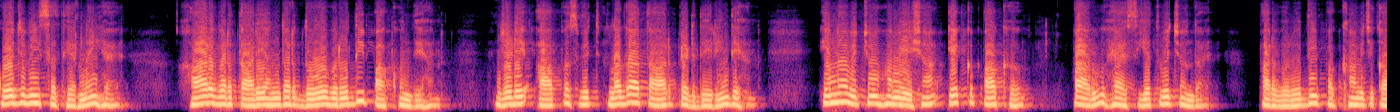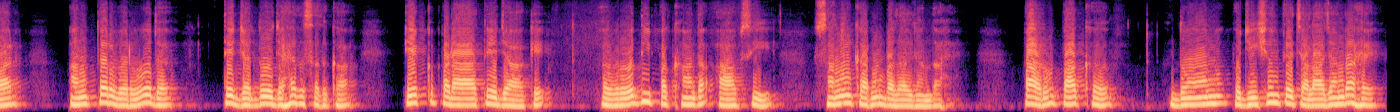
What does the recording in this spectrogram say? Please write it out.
ਕੁਝ ਵੀ ਸਥਿਰ ਨਹੀਂ ਹੈ। ਹਰ ਵਰਤਾਰੇ ਅੰਦਰ ਦੋ ਵਿਰੋਧੀ ਪੱਖ ਹੁੰਦੇ ਹਨ, ਜਿਹੜੇ ਆਪਸ ਵਿੱਚ ਲਗਾਤਾਰ ਭਿੜਦੇ ਰਹਿੰਦੇ ਹਨ। ਇਹਨਾਂ ਵਿੱਚੋਂ ਹਮੇਸ਼ਾ ਇੱਕ ਪੱਖ ਭਾਰੂ ਹੈਸੀਅਤ ਵਿੱਚ ਹੁੰਦਾ ਹੈ, ਪਰ ਵਿਰੋਧੀ ਪੱਖਾਂ ਵਿਚਕਾਰ ਅੰਤਰ ਵਿਰੋਧ ਤੇ ਜੱਦੋ ਜਹਿਦ ਸਦਕਾ ਇੱਕ ਪੜਾਅ ਤੇ ਜਾ ਕੇ ਵਿਰੋਧੀ ਪੱਖਾਂ ਦਾ ਆਪਸੀ ਸਮੀਕਰਨ ਬਦਲ ਜਾਂਦਾ ਹੈ। ਭਾਰੂ ਪੱਖ ਦੋਮ ਪੋਜੀਸ਼ਨ ਤੇ ਚਲਾ ਜਾਂਦਾ ਹੈ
